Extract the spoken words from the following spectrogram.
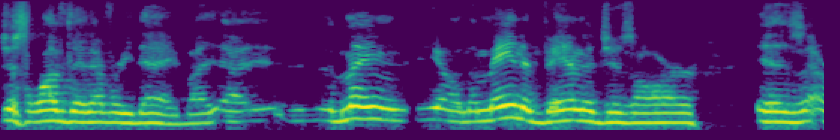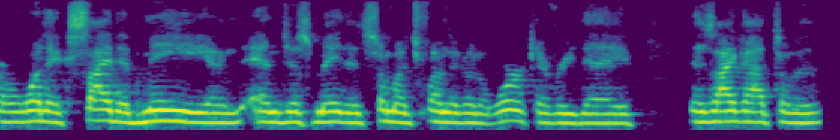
just loved it every day. But uh, the main, you know, the main advantages are is or what excited me and and just made it so much fun to go to work every day is I got to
